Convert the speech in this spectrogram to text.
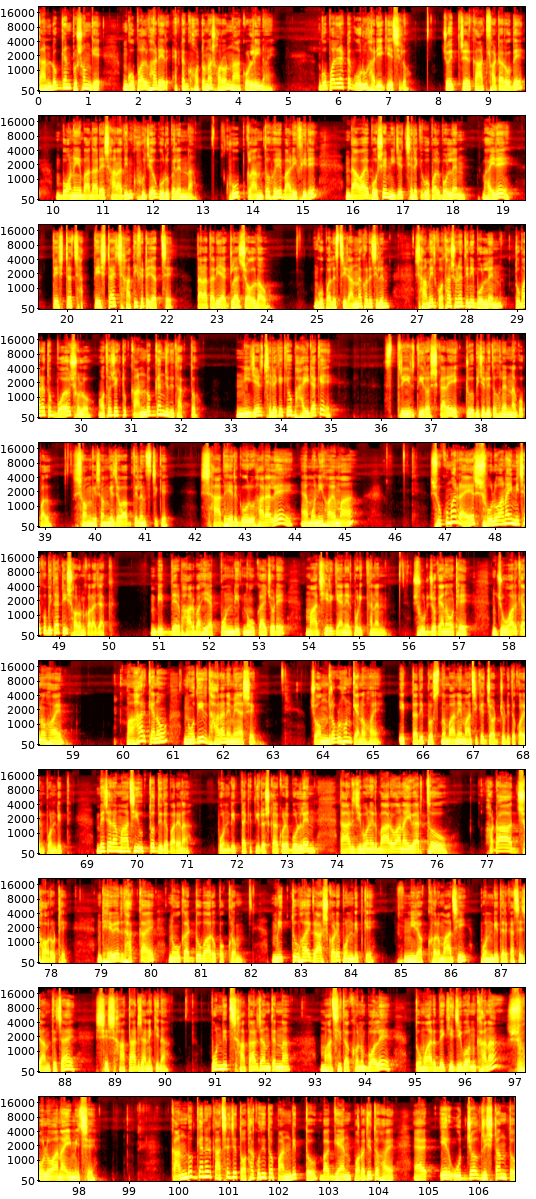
কাণ্ডজ্ঞান প্রসঙ্গে গোপাল ভাঁড়ের একটা ঘটনা স্মরণ না করলেই নয়। গোপালের একটা গরু হারিয়ে গিয়েছিল। চৈত্রের কাঠফাটা রোদে বনে বাদারে সারাদিন খুঁজেও গরু পেলেন না। খুব ক্লান্ত হয়ে বাড়ি ফিরে দাওয়ায় বসে নিজের ছেলেকে গোপাল বললেন ভাইরে তেষ্টা তেষ্টায় ছাতি ফেটে যাচ্ছে। তাড়াতাড়ি এক গ্লাস জল দাও। গোপালের স্ত্রী রান্না করেছিলেন স্বামীর কথা শুনে তিনি বললেন, তোমার এত বয়স হলো, অথচ একটু কাণ্ডজ্ঞান যদি থাকতো। নিজের ছেলেকে কেউ ভাই ডাকে? স্ত্রীর তিরস্কারে একটুও বিচলিত হলেন না গোপাল। সঙ্গে সঙ্গে জবাব দিলেন স্ত্রীকে, সাধের গরু হারালে এমনই হয় মা। সুকুমার রায়ের ষোলো আনাই মিছে কবিতাটি স্মরণ করা যাক। বিদ্যের ভারবাহী এক পণ্ডিত নৌকায় চড়ে মাঝির জ্ঞানের পরীক্ষা নেন। সূর্য কেন ওঠে? জোয়ার কেন হয়? পাহাড় কেন নদীর ধারা নেমে আসে? চন্দ্রগ্রহণ কেন হয়? ইত্যাদি প্রশ্ন বানে মাঝিকে জর্জরিত করেন পণ্ডিত। বেচারা মাঝি উত্তর দিতে পারে না। পণ্ডিত তাকে তিরস্কার করে বললেন, তার জীবনের বারো আনাই ব্যর্থ। হঠাৎ ঝড় ওঠে। ঢেউয়ের ধাক্কায় নৌকার ডোবার উপক্রম। মৃত্যু ভয় গ্রাস করে পণ্ডিতকে। নিরক্ষর মাঝি পণ্ডিতের কাছে জানতে চায়, সে সাঁতার জানে কি না পণ্ডিত সাঁতার জানতেন না। মাঝি তখন বলে, তোমার দেখি জীবনখানা ষোলো আনাই মিছে। কাণ্ডজ্ঞানের কাছে যে তথাকথিত পাণ্ডিত্য বা জ্ঞান পরাজিত হয় এর উজ্জ্বল দৃষ্টান্ত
